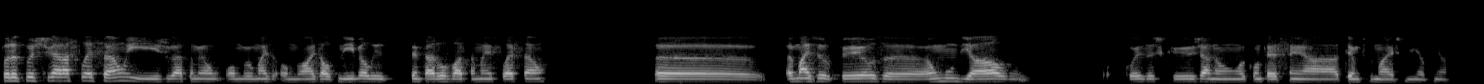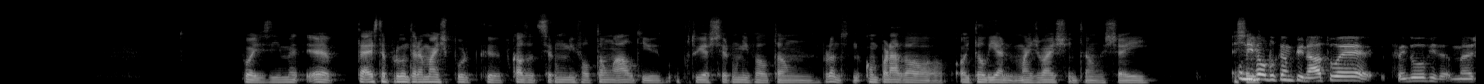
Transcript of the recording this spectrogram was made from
para depois chegar à seleção e jogar também ao, ao, meu, mais, ao meu mais alto nível e tentar levar também a seleção uh, a mais europeus, a, a, um mundial, coisas que já não acontecem há tempo demais, na minha opinião. Pois, é, esta pergunta era mais porque, por causa de ser um nível tão alto e o português ser um nível tão, pronto, comparado ao, ao italiano mais baixo, então achei, achei... O nível do campeonato é, sem dúvida, mas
